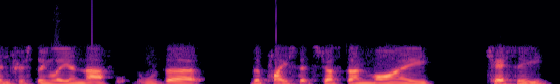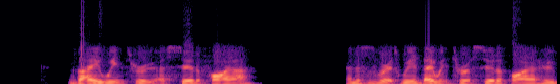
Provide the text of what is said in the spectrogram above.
interestingly enough, the the place that's just done my chassis, they went through a certifier and this is where it's weird. They went through a certifier who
